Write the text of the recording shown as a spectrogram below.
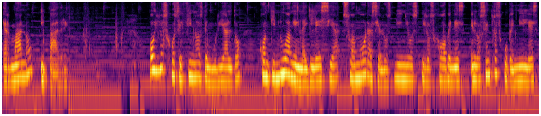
hermano y padre. Hoy los josefinos de Murialdo continúan en la iglesia su amor hacia los niños y los jóvenes en los centros juveniles,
